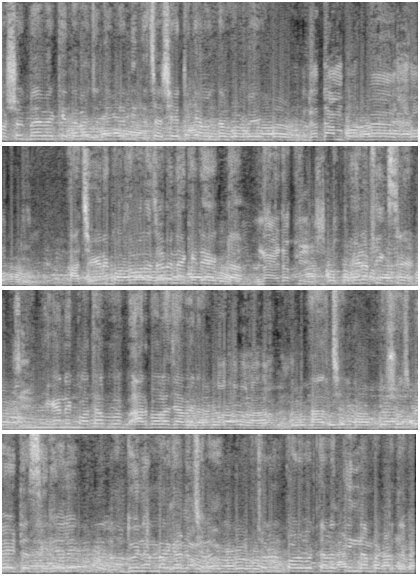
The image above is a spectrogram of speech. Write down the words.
দর্শক ভাই বা ক্রেতা ভাই যদি এটা নিতে চায় সেটা কেমন দাম পড়বে? এটার দাম পড়বে সত্তর। আচ্ছা এখানে কথা বলা যাবে নাকি এটা একদম না এটা ফিক্স এটা ফিক্স রেট এখানে কথা আর বলা যাবে না। কথা বলা যাবে না। আচ্ছা। সুজ ভাই এটা সিরিয়ালের দুই নাম্বার গাড়ি ছিল। চলুন পরবর্তী আমরা তিন নাম্বারটা দেখা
